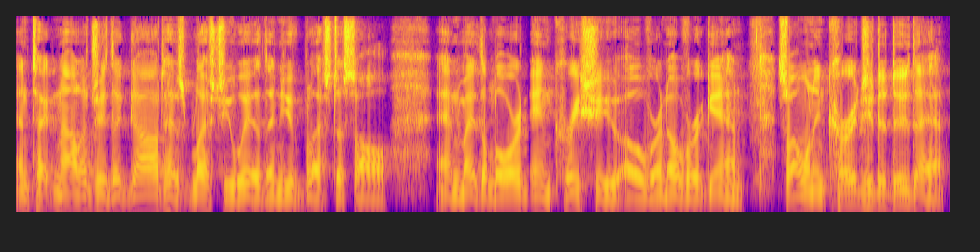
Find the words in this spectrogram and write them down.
and technology that God has blessed you with, and you've blessed us all. And may the Lord increase you over and over again. So I want to encourage you to do that.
